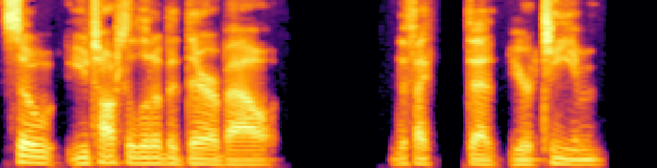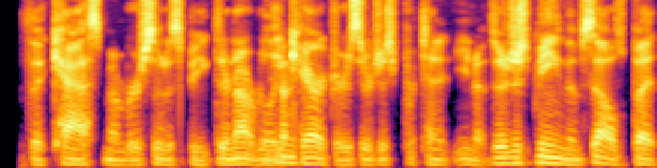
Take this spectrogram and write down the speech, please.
So you talked a little bit there about the fact that your team, the cast members, so to speak, they're not really okay. characters. They're just pretending, you know, they're just being themselves. But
